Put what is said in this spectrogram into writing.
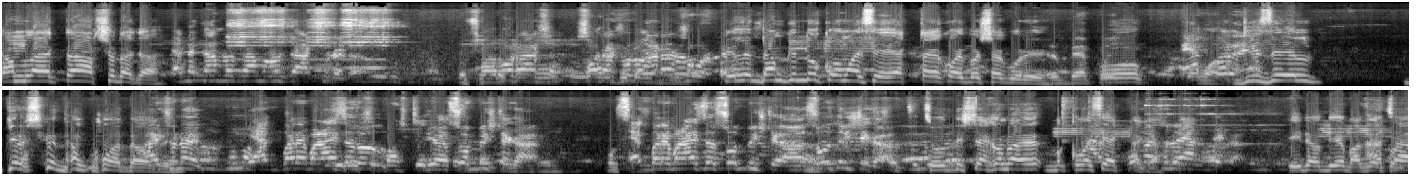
কামলা একটা আটশো টাকা। তেলের দাম কিন্তু কমাইছে এক টাকা কয় পয়সা করে। ব্যাপক একবারে ডিজেল কেরোসিনের দাম কমাতে হবে। একবারে বাড়াইছে চব্বিশ টাকা। একবারে বাড়াইছে টাকা টাকা। টাকা এখন কমাইছে টাকা। দিয়ে বাজার আচ্ছা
